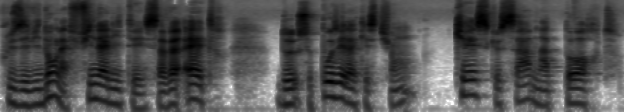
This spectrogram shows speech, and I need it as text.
plus évident, la finalité. Ça va être de se poser la question, qu'est-ce que ça m'apporte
